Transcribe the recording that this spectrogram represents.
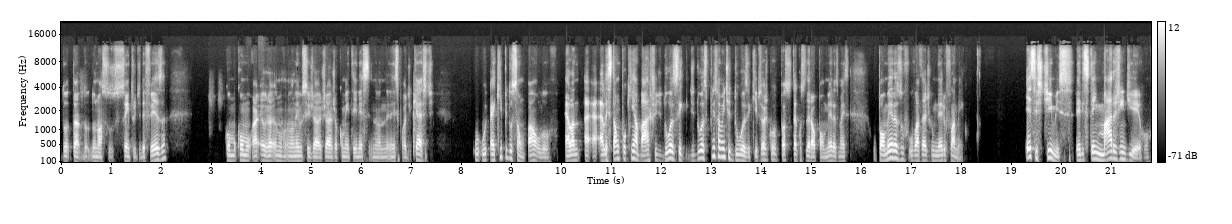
do, do, do nosso centro de defesa. Como, como eu, já, eu não lembro se já, já, já comentei nesse, nesse podcast, o, a equipe do São Paulo ela, ela está um pouquinho abaixo de duas, de duas, principalmente duas equipes. Eu acho que eu posso até considerar o Palmeiras, mas o Palmeiras, o, o Atlético Mineiro e o Flamengo. Esses times, eles têm margem de erro.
